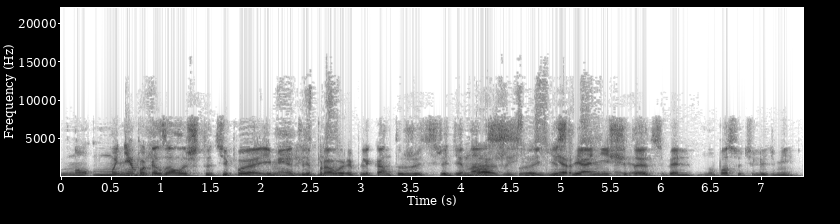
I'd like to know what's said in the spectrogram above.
Ну, мне показалось, что типа имеют жизнь ли право репликанты жить среди нас, да, жизнь смерть, если они наверное. считают себя, ну, по сути, людьми.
